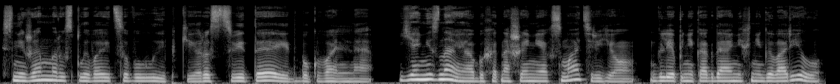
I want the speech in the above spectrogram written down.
Снежанна расплывается в улыбке, расцветает буквально. Я не знаю об их отношениях с матерью, Глеб никогда о них не говорил,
